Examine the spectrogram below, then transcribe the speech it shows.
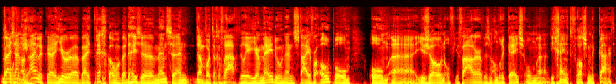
Wij zijn uiteindelijk eh, hier eh, bij terechtgekomen bij deze mensen. En dan wordt er gevraagd, wil je hier meedoen? En sta je voor open om, om je zoon of je vader, dat is een andere case, om diegene te verrassen met een kaart.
